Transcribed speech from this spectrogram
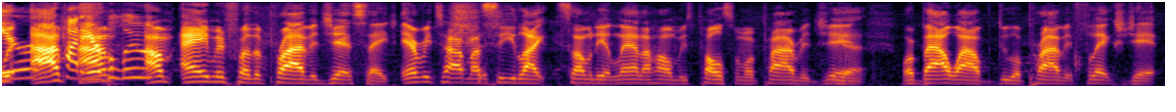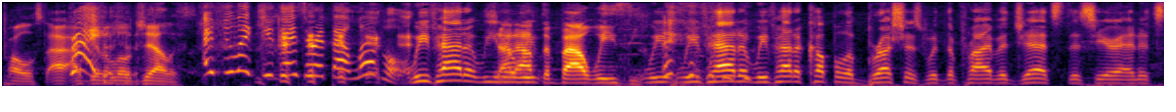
we're- air, I'm, hot air I'm- balloon. I'm aiming for the private jet stage. Every time I see like some of the Atlanta homies post from a private jet, Yeah. Or Bow Wow do a private flex jet post, I, I get a little jealous. I feel like you guys are at that level. We've had a, you Shout know, out we've, to Bow Weezy. we, we've had a, we've had a couple of brushes with the private jets this year, and it's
